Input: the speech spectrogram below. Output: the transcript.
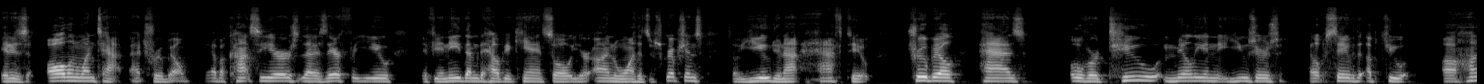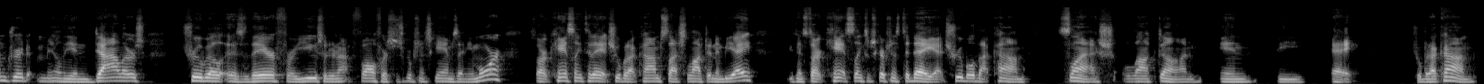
It is all in one tap at Truebill. They have a concierge that is there for you if you need them to help you cancel your unwanted subscriptions, so you do not have to. Truebill has over 2 million users, help save up to $100 million. Truebill is there for you, so do not fall for subscription scams anymore. Start canceling today at truebill.com slash locked on NBA. You can start canceling subscriptions today at truebill.com slash locked on NBA truebill.com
